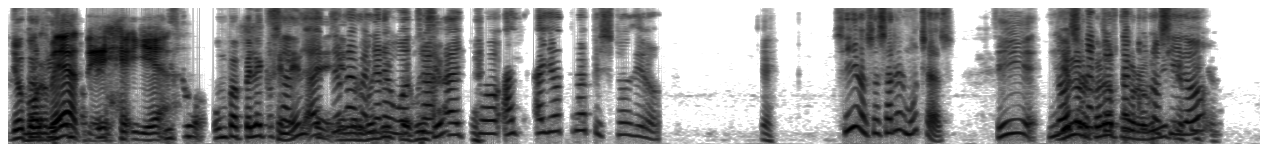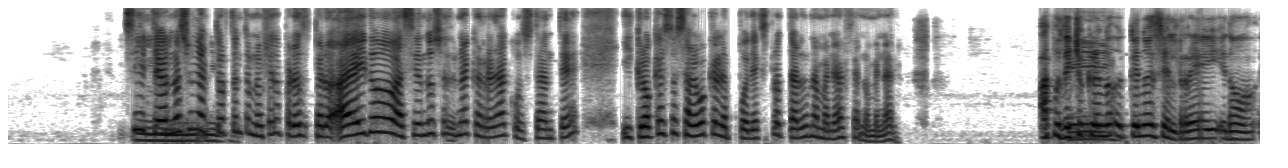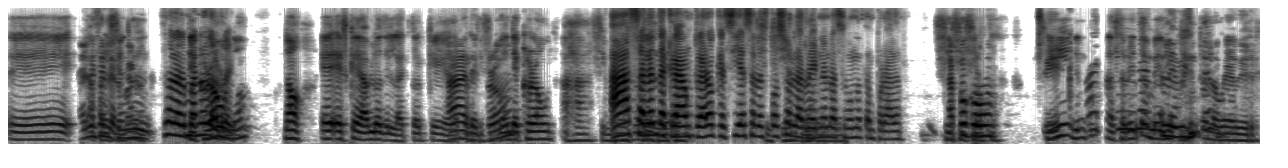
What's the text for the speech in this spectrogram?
yo creo que hizo un Morbéate, papel yeah. hizo un papel O sea, excelente de en una Orgullo manera u otra Prejuicio. ha hecho hay hay otro episodio. Sí, o sea, salen muchas. Sí, No yo es lo un recuerdo actor tan conocido. Sí, te digo, no es un actor tan conocido, pero pero ha ido haciéndose de una carrera constante, y creo que esto es algo que le podía explotar de una manera fenomenal. Ah, pues, de hecho, creo Sí. no que no es el rey, no, eh, Él es el apareció en hermano. Es el The hermano del Crown, rey. ¿no? No, e es que hablo del actor que Ah, ¿The participó en Crown? The Crown, ajá, simón, Ah, no sale en del The. Crown, claro que sí, es el Sí, esposo de la reina en la segunda temporada. Sí, ¿A sí, poco? Sí, Sí. Ah, hasta ahorita me la di cuenta. la voy a ver.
